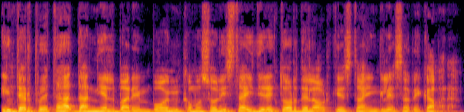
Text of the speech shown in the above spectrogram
Interpreta Daniel Barenboim como solista y director de la Orquesta Inglesa de Cámara.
